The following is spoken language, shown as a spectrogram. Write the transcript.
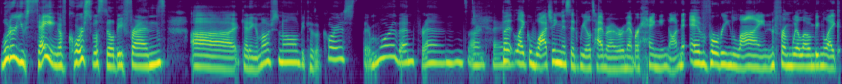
What are you saying? Of course, we'll still be friends. Uh, getting emotional because, of course, they're more than friends, aren't they? But like watching this in real time, I remember hanging on every line from Willow and being like,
